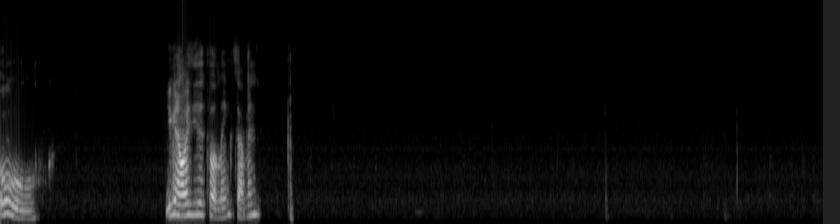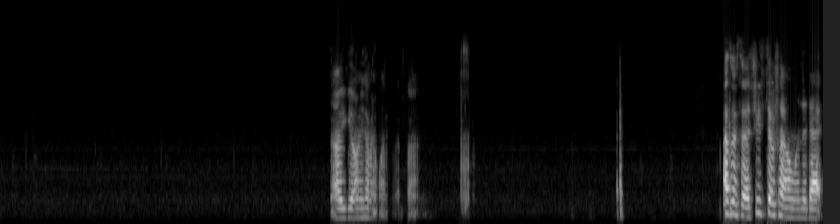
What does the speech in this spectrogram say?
Ooh. You can always use it for link summon. Oh, you only it once at a. As I said, she's still trying to learn the deck.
